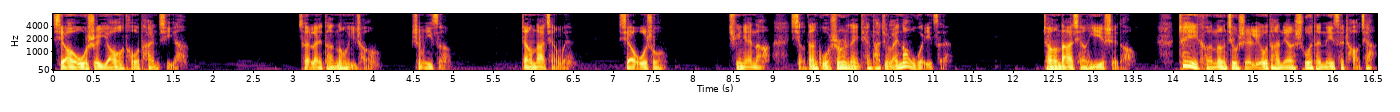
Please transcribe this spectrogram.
小吴是摇头叹气呀。再来大闹一场，什么意思？张大强问。小吴说：“去年呐，小丹过生日那天，他就来闹过一次。”张大强意识到，这可能就是刘大娘说的那次吵架。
